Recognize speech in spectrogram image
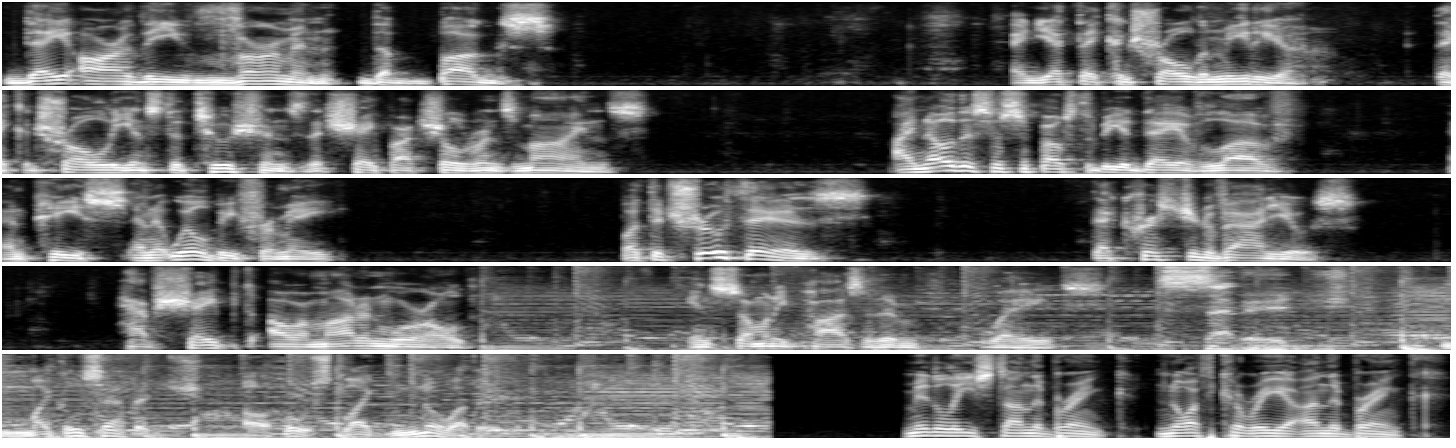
They are the vermin, the bugs. And yet they control the media. They control the institutions that shape our children's minds. I know this is supposed to be a day of love and peace, and it will be for me. But the truth is that Christian values have shaped our modern world in so many positive ways. Savage. Michael Savage, a host like no other. Middle East on the brink, North Korea on the brink.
